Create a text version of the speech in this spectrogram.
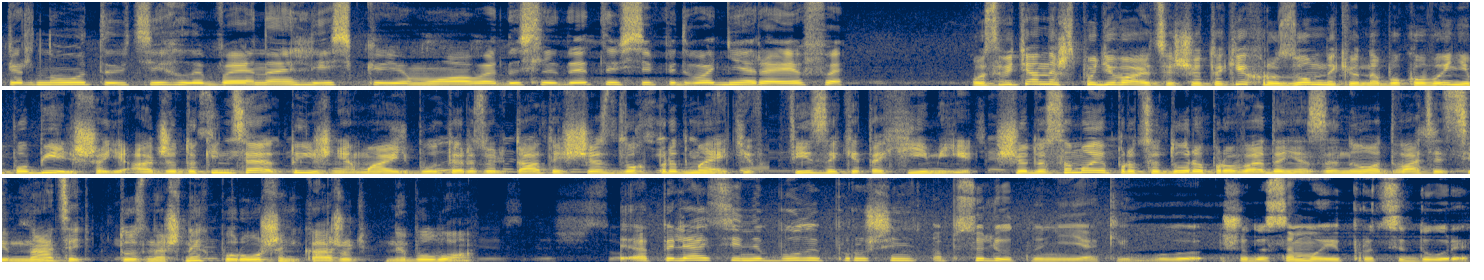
пірнути в ці глибини англійської мови, дослідити всі підводні рифи. Освітяни ж сподіваються, що таких розумників на Буковині побільшає, адже до кінця тижня мають бути результати ще з двох предметів фізики та хімії. Щодо самої процедури проведення ЗНО 2017, то значних порушень кажуть не було. Апеляцій не було порушень абсолютно ніяких було щодо самої процедури.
